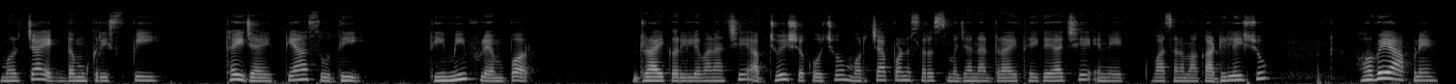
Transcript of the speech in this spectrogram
મરચાં એકદમ ક્રિસ્પી થઈ જાય ત્યાં સુધી ધીમી ફ્લેમ પર ડ્રાય કરી લેવાના છે. આપ જોઈ શકો છો, મરચાં પણ સરસ મજાના ડ્રાય થઈ ગયા છે. એને એક વાસણમાં કાઢી લઈશું. હવે આપણે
